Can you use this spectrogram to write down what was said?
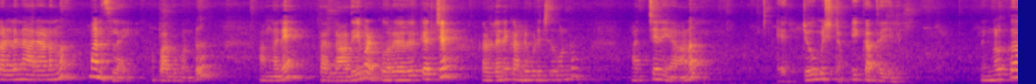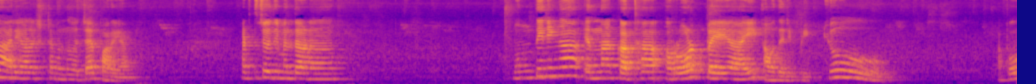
കള്ളൻ ആരാണെന്ന് മനസ്സിലായി. അപ്പം അതുകൊണ്ട് അങ്ങനെ തല്ലാതെയും വഴക്ക് അച്ഛൻ കള്ളനെ കണ്ടുപിടിച്ചത് കൊണ്ട് അച്ഛനെയാണ് ഏറ്റവും ഇഷ്ടം ഈ കഥയിൽ. നിങ്ങൾക്ക് ആരെയാണ് ഇഷ്ടമെന്ന് വെച്ചാൽ പറയാം. അടുത്ത ചോദ്യം എന്താണ്? മുന്തിരിങ്ങ എന്ന കഥ റോൾ പ്ലേ ആയി അവതരിപ്പിക്കൂ. അപ്പോൾ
